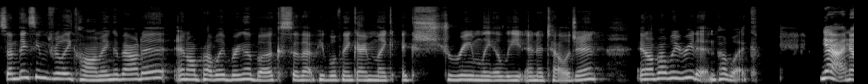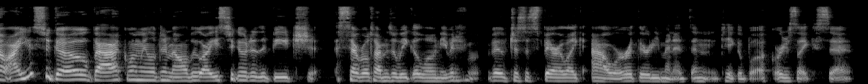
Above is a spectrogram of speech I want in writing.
Something seems really calming about it, and I'll probably bring a book so that people think I'm like extremely elite and intelligent, and I'll probably read it in public. Yeah, no, I used to go back when we lived in Malibu. I used to go to the beach several times a week alone, even if it was just a spare like hour or 30 minutes and take a book or just like sit.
